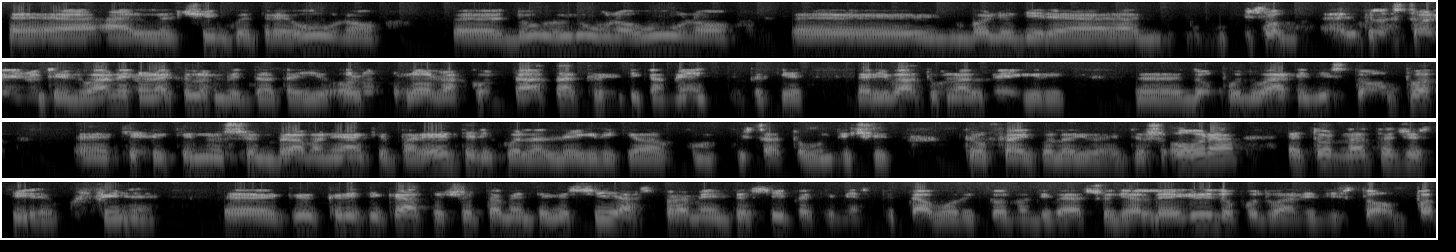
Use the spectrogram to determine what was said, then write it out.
eh, al 5-3-1, eh, 1-1, eh, voglio dire, eh, insomma, eh, la storia degli ultimi due anni non è che l'ho inventata io, l'ho, l'ho raccontata criticamente perché è arrivato un Allegri eh, dopo due anni di stop eh, che, che, non sembrava neanche parente di quell'Allegri che aveva conquistato 11 trofei con la Juventus. Ora è tornato a gestire. Fine. Eh, criticato certamente che sì, aspramente sì, perché mi aspettavo un ritorno diverso di Allegri dopo due anni di stop.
